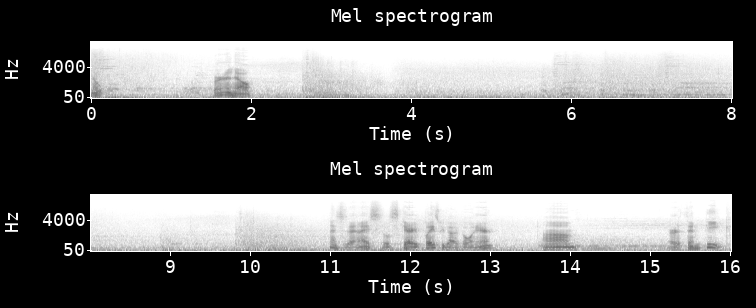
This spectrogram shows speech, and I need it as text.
Nope. Burn in hell. This is a nice little scary place we got going here. Um, Earthen Peak.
